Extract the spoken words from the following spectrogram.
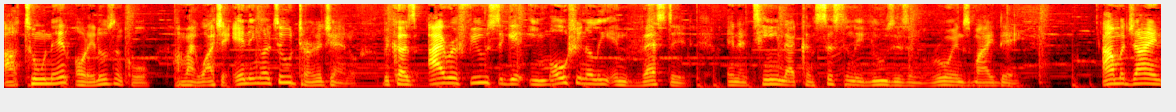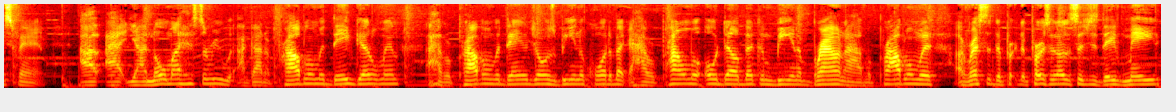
I'll tune in. Oh, they losing cool. I might watch an ending or two, turn the channel because I refuse to get emotionally invested in a team that consistently loses and ruins my day. I'm a Giants fan. I, I, y'all know my history. I got a problem with Dave Gettleman. I have a problem with Daniel Jones being a quarterback. I have a problem with Odell Beckham being a Brown. I have a problem with the the, the personnel decisions they've made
